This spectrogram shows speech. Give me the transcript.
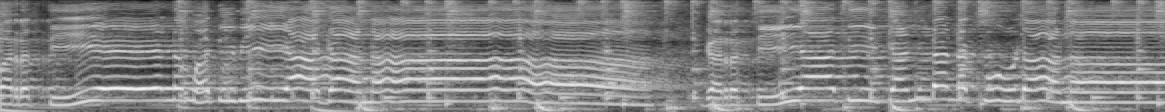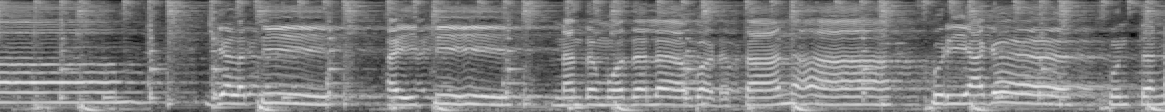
ಮರತಿಯೇನ ಮದುವೆಯಾಗಣ. ಗರತಿಯಾದಿ ಗಂಡನ ಕೂಡನಾ ಗೆಳತಿ, ಐತಿ, ನಂದ ಮೊದಲ ಬಡತಾನ. ಕುರಿಯಾಗ ಕುಂತನ,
